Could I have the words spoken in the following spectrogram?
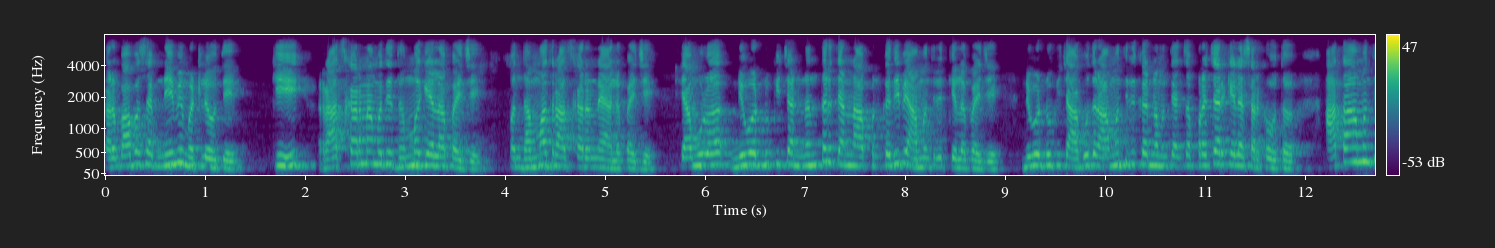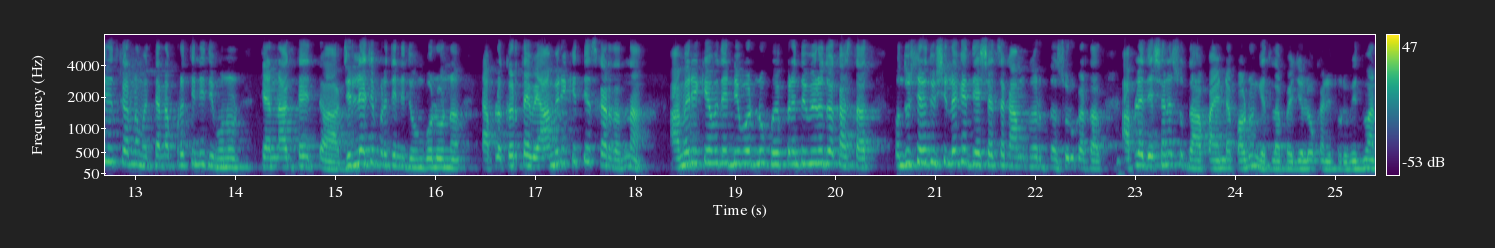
कारण बाबासाहेब नेहमी म्हटले होते की राजकारणामध्ये धम्म गेला पाहिजे पण धम्मात राजकारण नाही आलं पाहिजे. त्यामुळं निवडणुकीच्या नंतर त्यांना आपण कधी बी आमंत्रित केलं पाहिजे. निवडणुकीच्या अगोदर आमंत्रित करणं म्हणजे त्यांचा प्रचार केल्यासारखं होतं. आता आमंत्रित करणं म्हणजे त्यांना प्रतिनिधी म्हणून त्यांना ते जिल्ह्याचे प्रतिनिधी म्हणून बोलवणं आपलं कर्तव्य अमेरिकेत तेच करतात ना. अमेरिकेमध्ये निवडणूक होईपर्यंत विरोधक असतात पण दुसऱ्या दिवशी लगेच देशाचं काम कर सुरू करतात. आपल्या देशाने सुद्धा हा पायंडा पाडून घेतला पाहिजे लोकांनी थोडं विद्वान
